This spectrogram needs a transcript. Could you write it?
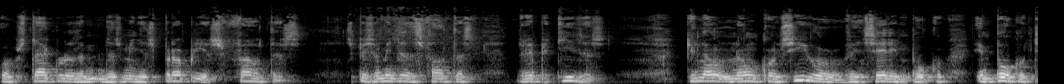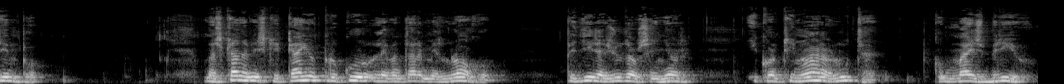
o obstáculo das minhas próprias faltas, especialmente das faltas repetidas, que não, não consigo vencer em pouco, em pouco tempo. Mas cada vez que caio, procuro levantar-me logo, pedir ajuda ao Senhor e continuar a luta com mais brio.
